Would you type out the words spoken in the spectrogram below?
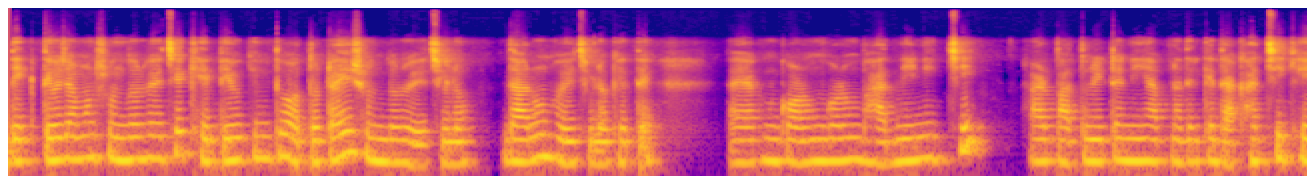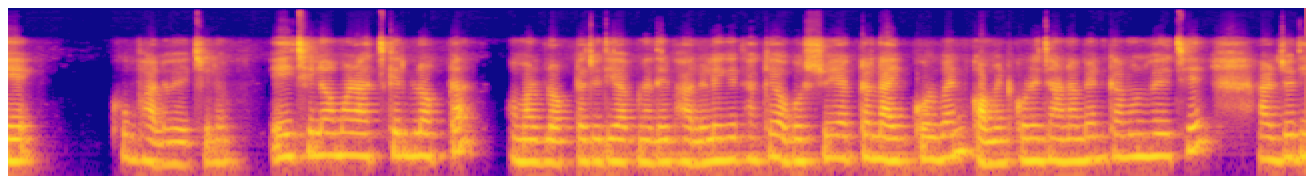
দেখতেও যেমন সুন্দর হয়েছে, খেতেও কিন্তু অতটাই সুন্দর হয়েছিল। দারুণ হয়েছিল খেতে। তাই এখন গরম গরম ভাত নিয়ে নিচ্ছি আর পাতুরিটা নিয়ে আপনাদেরকে দেখাচ্ছি খেয়ে। খুব ভালো হয়েছিল। এই ছিল আমার আজকের ব্লগটা। আমার ব্লগটা যদি আপনাদের ভালো লেগে থাকে, অবশ্যই একটা লাইক করবেন, কমেন্ট করে জানাবেন কেমন হয়েছে। আর যদি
